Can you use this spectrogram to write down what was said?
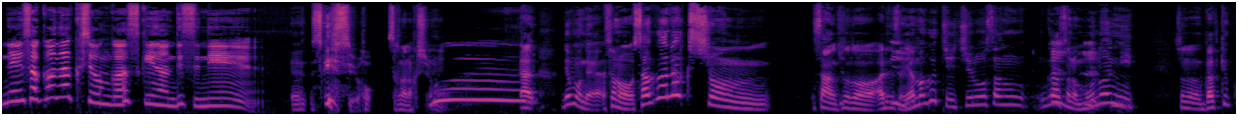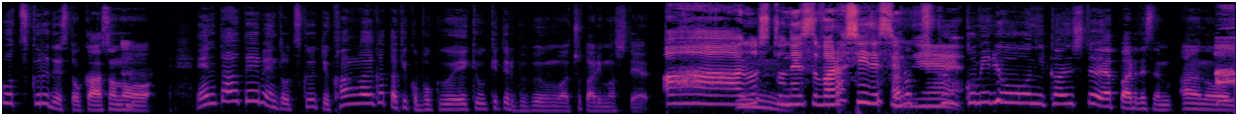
ねサカナクションが好きなんですね。え好きですよ、サカナクション。あでもね、その、サカナクションさん、その、あれですよ、うん山口一郎さんが、その、うんものに、その、楽曲を作るですとか、その、エンターテインメントを作るっていう考え方は結構僕影響を受けてる部分はちょっとありまして、あー、あの人ね、素晴らしいですよあの作りね。込み量に関してはやっぱあれですね、あの、あー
